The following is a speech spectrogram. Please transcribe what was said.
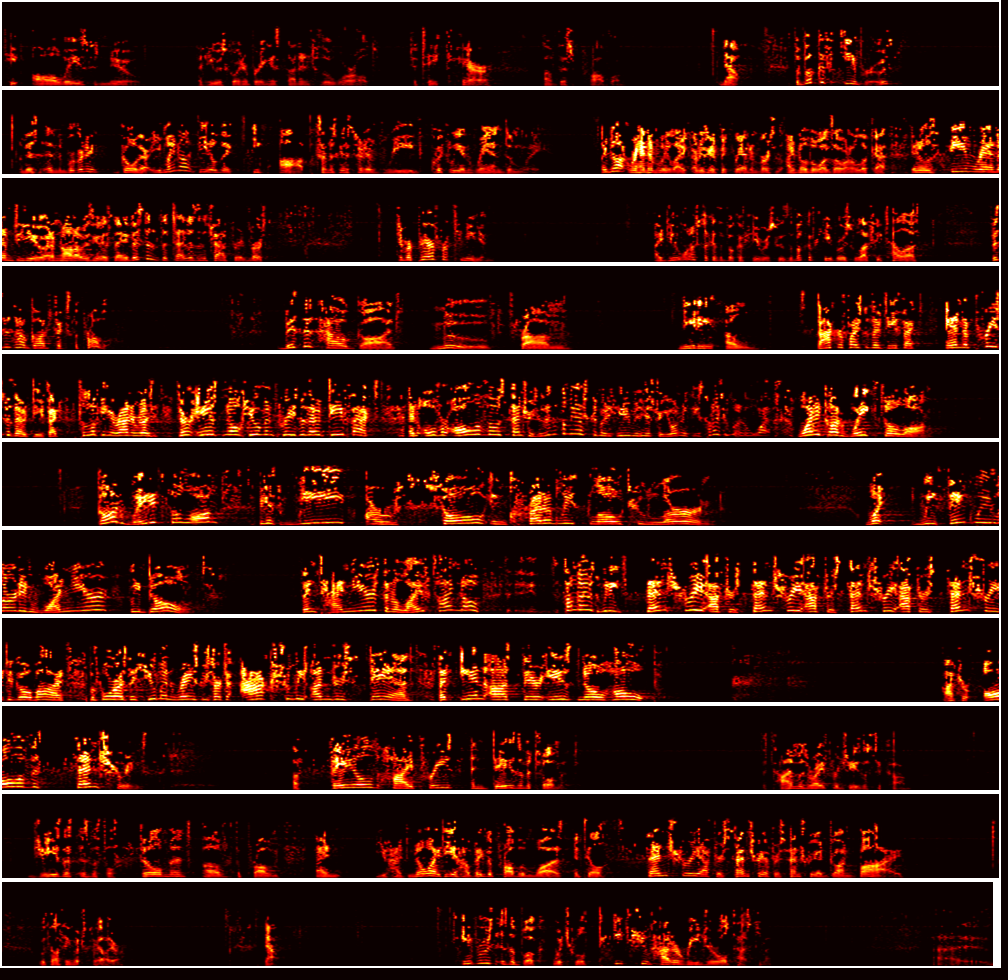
He always knew that he was going to bring his son into the world to take care of this problem. Now, the book of Hebrews, this, and we're going to go there. You might not be able to keep up because I'm just going to sort of read quickly and randomly. Like, not randomly, like, I'm just going to pick random verses. I know the ones I want to look at. It'll seem random to you, and I'm not always going to say, this is the, this is the chapter and verse. To prepare for communion, I do want us to look at the book of Hebrews because the book of Hebrews will actually tell us this is how God fixed the problem. This is how God moved from needing a sacrifice without defect and a priest without defect to looking around and realizing there is no human priest without defect. And over all of those centuries, this is something else about human history. You wonder, sometimes you wonder, why, why did God wait so long? God waited so long because we are so incredibly slow to learn. What we think we learn in one year, we don't. Then 10 years, then a lifetime? No. Sometimes we need century after century after century after century to go by before, as a human race, we start to actually understand that in us there is no hope. After all of the centuries of failed high priests and days of atonement, the time was right for Jesus to come. Jesus is the fulfillment of the problem. And you had no idea how big the problem was until century after century after century had gone by with nothing but failure. Now, Hebrews is a book which will teach you how to read your Old Testament. Uh,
